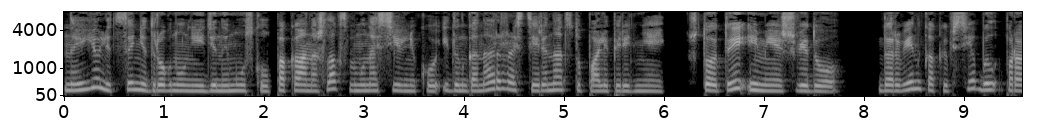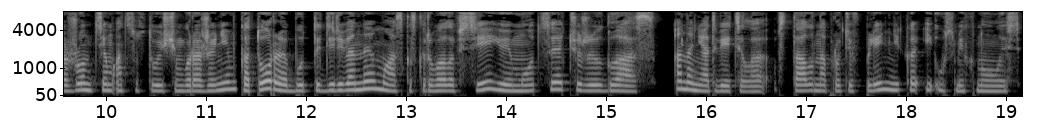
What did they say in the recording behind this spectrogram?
На ее лице не дрогнул ни единый мускул, пока она шла к своему насильнику, и Данганары растерянно отступали перед ней. «Что ты имеешь в виду?» Дарвин, как и все, был поражен тем отсутствующим выражением, которое, будто деревянная маска, скрывала все ее эмоции от чужих глаз. Она не ответила, встала напротив пленника и усмехнулась.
